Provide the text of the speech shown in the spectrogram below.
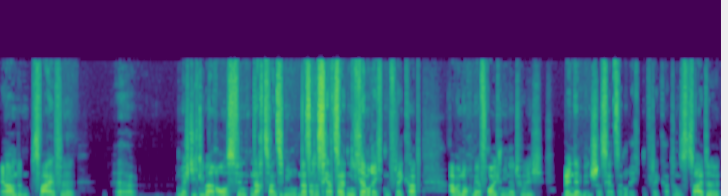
Ja, und im Zweifel äh, möchte ich lieber rausfinden nach 20 Minuten, dass er das Herz halt nicht am rechten Fleck hat. Aber noch mehr freue ich mich natürlich, wenn der Mensch das Herz am rechten Fleck hat. Und das zweite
